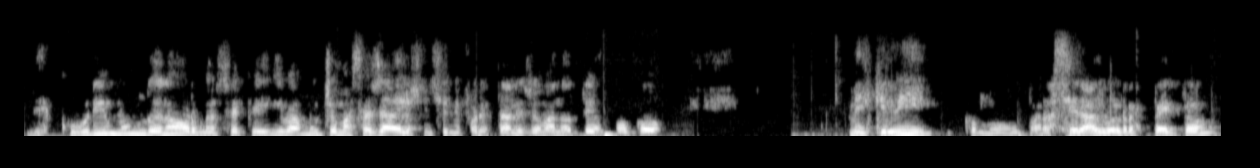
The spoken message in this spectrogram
descubrí un mundo enorme, o sea que iba mucho más allá de los incendios forestales. Yo me anoté un poco, me inscribí como para hacer algo al respecto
